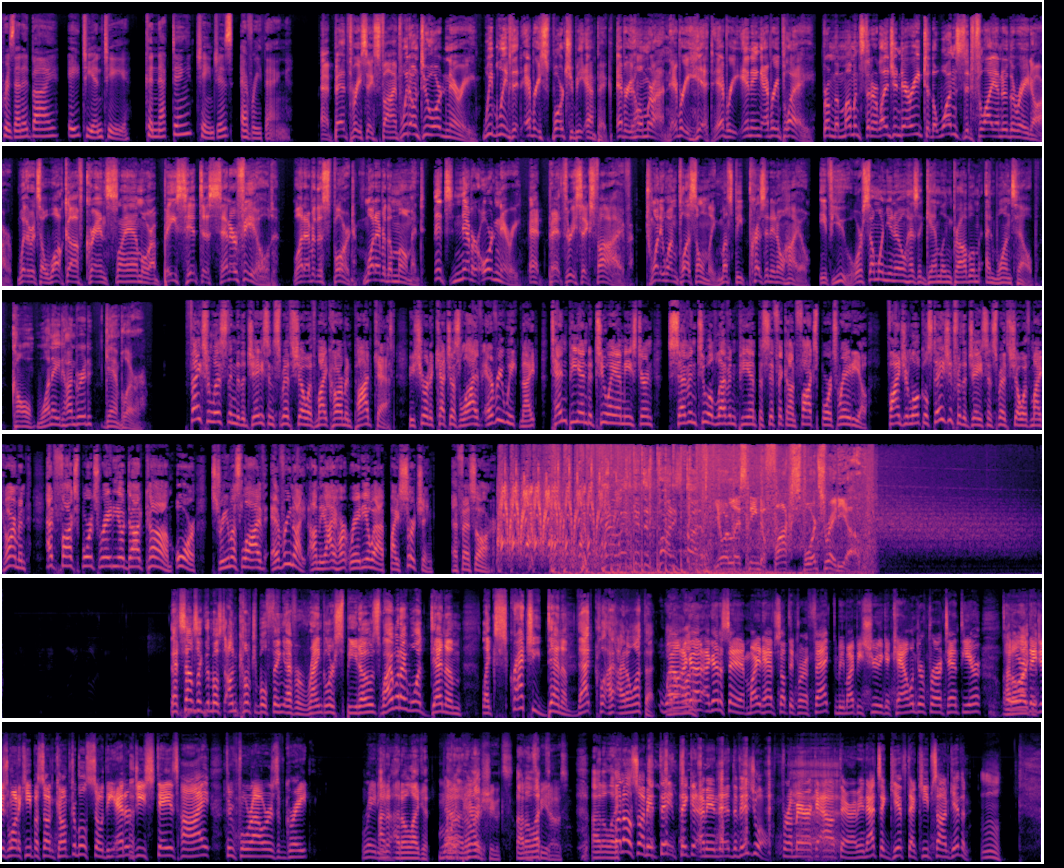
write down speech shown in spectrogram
Presented by AT&T. Connecting changes everything. At Bet365, we don't do ordinary. We believe that every sport should be epic. Every home run, every hit, every inning, every play. From the moments that are legendary to the ones that fly under the radar. Whether it's a walk-off grand slam or a base hit to center field. Whatever the sport, whatever the moment. It's never ordinary at Bet365. 21 plus only must be present in Ohio. If you or someone you know has a gambling problem and wants help, call 1-800-GAMBLER. Thanks for listening to the Jason Smith Show with Mike Harmon podcast. Be sure to catch us live every weeknight, 10 p.m. to 2 a.m. Eastern, 7 to 11 p.m. Pacific on Fox Sports Radio. Find your local station for the Jason Smith Show with Mike Harmon at foxsportsradio.com or stream us live every night on the iHeartRadio app by searching FSR. Now let's get this party started. You're listening to Fox Sports Radio. That sounds like the most uncomfortable thing ever. Wrangler Speedos. Why would I want denim, like scratchy denim? That cl- I, I don't want that. Well, I, I, got want I got to say it might have something for effect. We might be shooting a calendar for our tenth year, I don't or like they it. just want to keep us uncomfortable, so the energy stays high through four hours of great radio. I don't, I don't like it. More I, like don't parachutes. I don't like speedos. it. I don't like. but also, I mean, think, think I mean, the, the visual for America out there. I mean, that's a gift that keeps on giving, Mm.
